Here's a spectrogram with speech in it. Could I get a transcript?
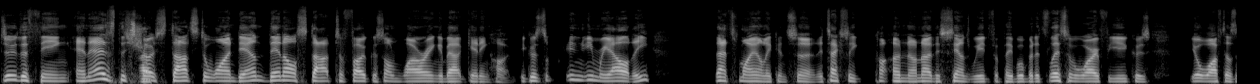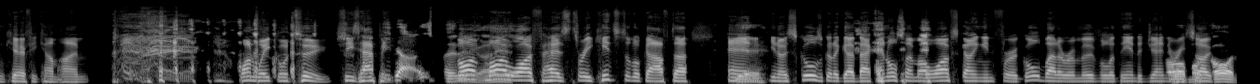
do the thing, and as the show starts to wind down, then I'll start to focus on worrying about getting home because in in reality. That's my only concern. It's actually, and I know this sounds weird for people, but it's less of a worry for you because your wife doesn't care if you come home one week or two. She's happy. He does. My, anyway, my yeah. wife has three kids to look after, and Yeah. you know school's got to go back, and also my wife's going in for a gallbladder removal at the end of oh January. Oh my so, god!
